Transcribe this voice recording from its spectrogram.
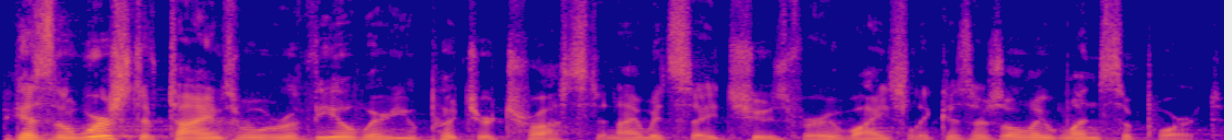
Because the worst of times will reveal where you put your trust. And I would say choose very wisely because there's only one support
